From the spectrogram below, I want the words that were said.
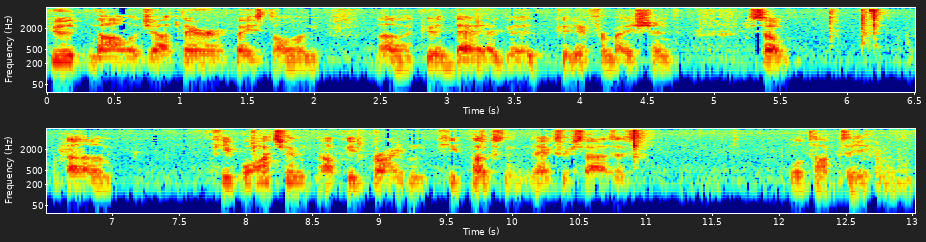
good knowledge out there based on uh, good data, good, good information. So, um, keep watching. I'll keep writing, keep posting exercises. We'll talk to you.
